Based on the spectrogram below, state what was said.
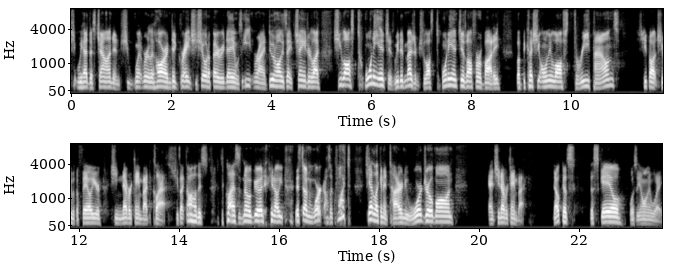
she, we had this challenge and she went really hard and did great. She showed up every day and was eating right, doing all these things, changed her life. She lost 20 inches. We did measurements. She lost 20 inches off her body, but because she only lost three pounds, she thought she was a failure. She never came back to class. She's like, oh, this, this class is no good. You know, this doesn't work. I was like, what? She had like an entire new wardrobe on and she never came back. no, because the scale was the only way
